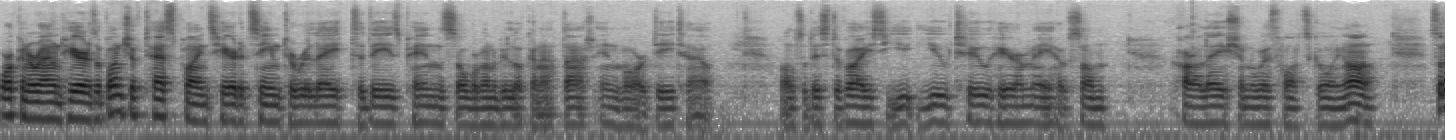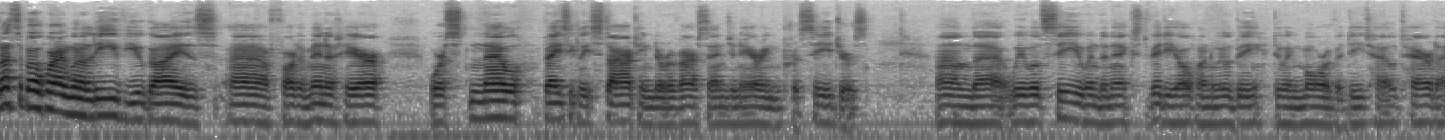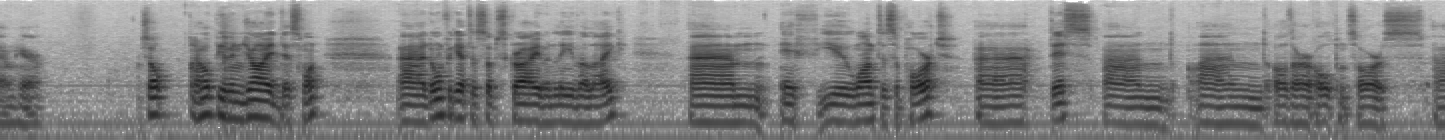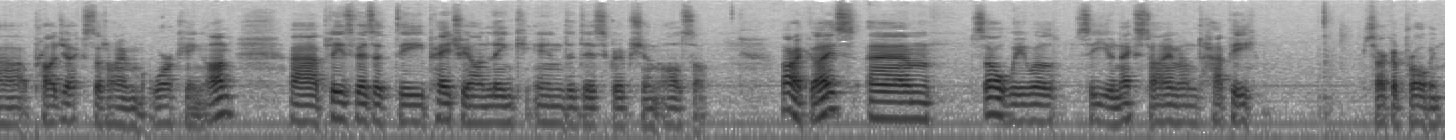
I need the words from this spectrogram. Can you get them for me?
working around here. There's a bunch of test points here that seem to relate to these pins so we're going to be looking at that in more detail. Also this device U U2 here may have some correlation with what's going on. So that's about where I'm going to leave you guys uh, for the minute here. We're now basically starting the reverse engineering procedures. And uh, we will see you in the next video when we'll be doing more of a detailed teardown here. So I hope you've enjoyed this one. Uh, don't forget to subscribe and leave a like. Um, if you want to support uh, this and and other open source uh, projects that I'm working on uh, please visit the Patreon link in the description also. Alright guys, um, so we will see you next time and happy circuit probing.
